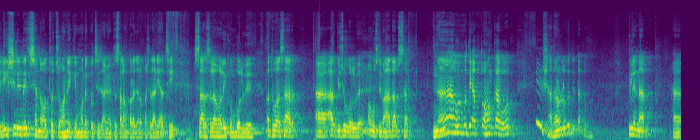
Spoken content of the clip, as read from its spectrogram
এদিক সেদিক দেখছে না, অথচ অনেকে মনে করছে যে আমি হয়তো সালাম করার জন্য পাশে দাঁড়িয়ে আছি। স্যার সালাম আলাইকুম বলবে, অথবা স্যার আর কিছু বলবে। ও মুসলিম আদাব, স্যার। না, ওর মধ্যে এত অহংকার, ওর এই সাধারণ লোকের দিয়ে তাকাবো। ক্লিনার হ্যাঁ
